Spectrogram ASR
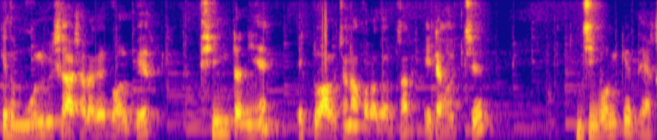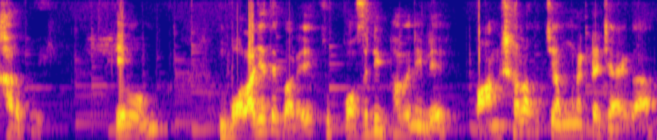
কিন্তু মূল বিষয়ে আসার আগে গল্পের থিমটা নিয়ে একটু আলোচনা করা দরকার। এটা হচ্ছে জীবনকে দেখার বই। এবং বলা যেতে পারে খুব পজিটিভভাবে নিলে পানশালা হচ্ছে এমন একটা জায়গা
